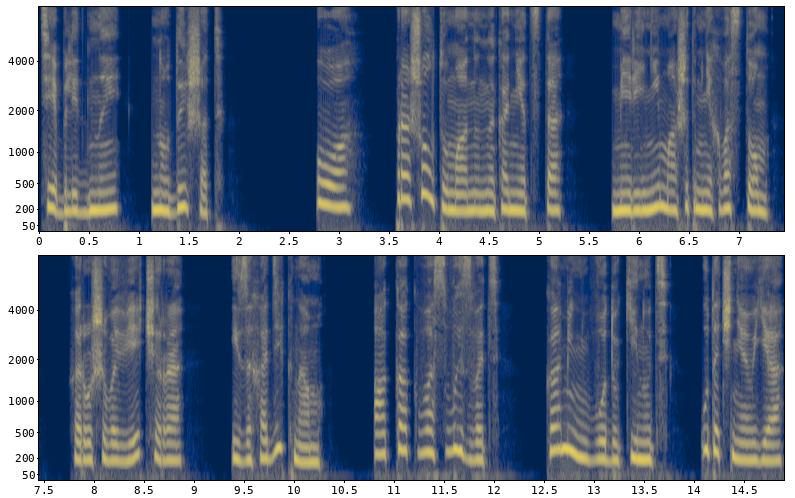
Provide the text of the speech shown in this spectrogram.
Те бледны, но дышат. О, прошел туман наконец-то. Мерини машет мне хвостом. Хорошего вечера и заходи к нам. А как вас вызвать? Камень в воду кинуть? Уточняю я.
